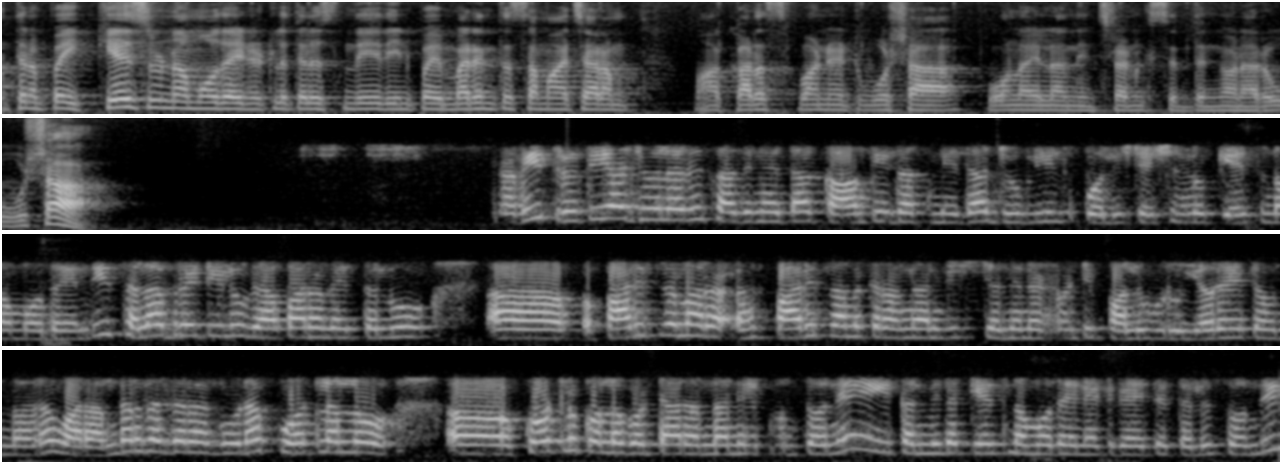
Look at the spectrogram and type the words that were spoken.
అతనిపై కేసులు నమోదైనట్లు తెలుస్తుంది. దీనిపై మరింత సమాచారం మా కరస్పాండెంట్ ఉషా ఫోన్ లైన్లో అందించడానికి సిద్ధంగా ఉన్నారు. ఉషా. రవి తృతీయ జ్యువెలరీస్ అధినేత కాంతి దత్ మీద జూబ్లీహిల్స్ పోలీస్ స్టేషన్లో కేసు నమోదైంది. సెలబ్రిటీలు వ్యాపారవేత్తలు పారిశ్రమ పారిశ్రామిక రంగానికి చెందినటువంటి పలువురు ఎవరైతే ఉన్నారో వారందరి దగ్గర కూడా కోట్లలో కోట్లు కొల్లగొట్టారన్న నేపథ్యంతోనే ఇతని మీద కేసు నమోదైనట్టుగా అయితే తెలుస్తోంది.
